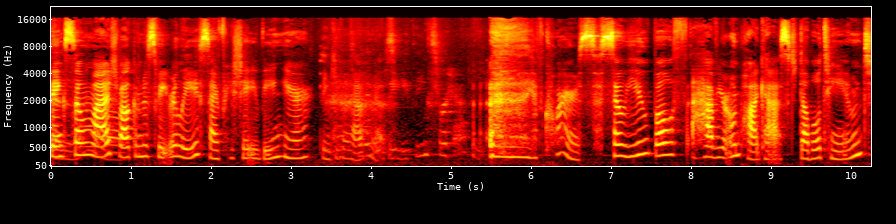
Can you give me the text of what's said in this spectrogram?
Thanks so much. Welcome to Sweet Release. I appreciate you being here. Thank you for having us. Thanks for having us. of course. So, you both have your own podcast, Double Teamed,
